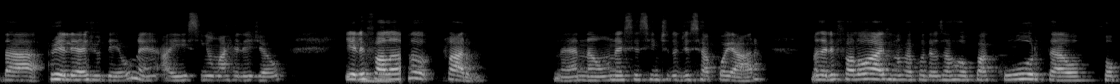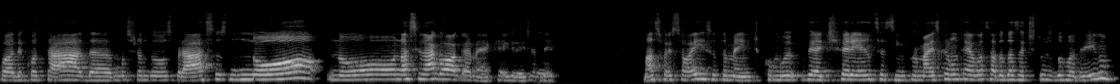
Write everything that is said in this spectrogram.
Da, porque ele é judeu, né? Aí sim, uma religião. E ele Uhum. falando, claro, né? Não nesse sentido de se apoiar, mas ele falou: ah, tu não vai poder usar roupa curta ou roupa decotada, mostrando os braços no, no, na sinagoga, né? Que é a igreja dele. Mas foi só isso também, de como ver a diferença, assim, por mais que eu não tenha gostado das atitudes do Rodrigo,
